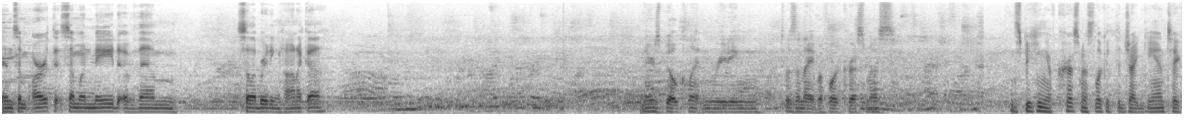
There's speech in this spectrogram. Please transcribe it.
And some art that someone made of them celebrating Hanukkah. There's Bill Clinton reading Twas the Night Before Christmas. And speaking of Christmas, look at the gigantic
